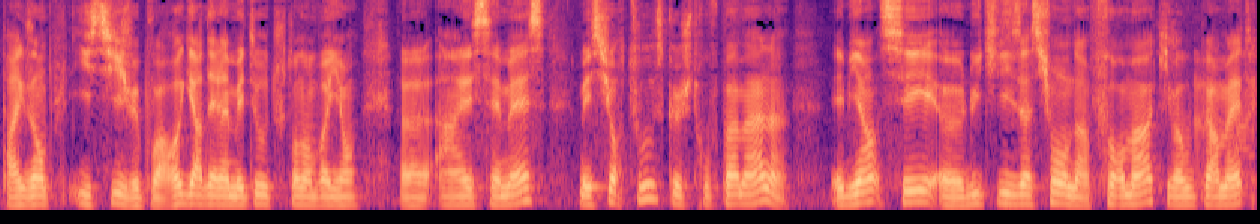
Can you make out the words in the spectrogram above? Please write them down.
Par exemple, ici, je vais pouvoir regarder la météo tout en envoyant euh, un SMS. Mais surtout, ce que je trouve pas mal, eh bien, c'est euh, l'utilisation d'un format qui va vous permettre.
